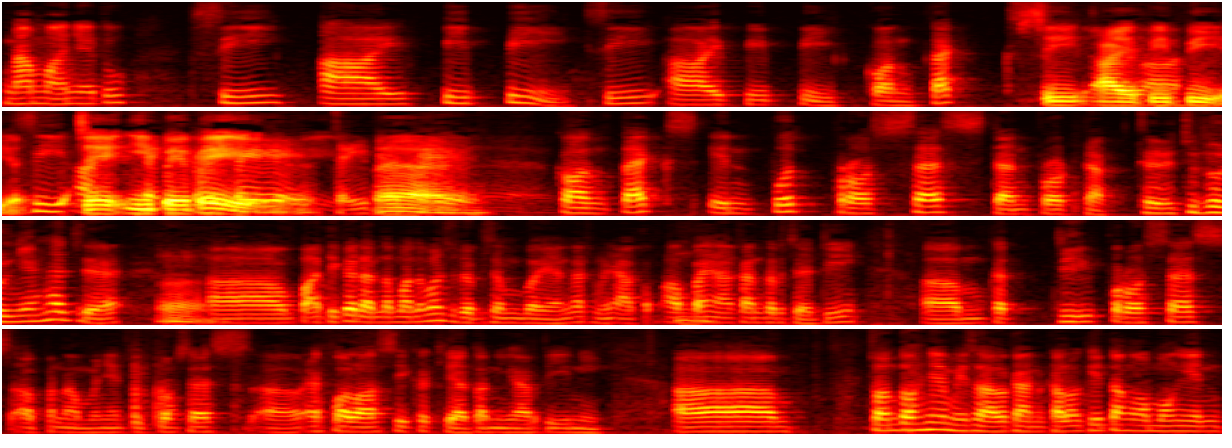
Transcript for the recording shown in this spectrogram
namanya itu CIPP CIPP konteks CIPP uh, ya CIPP CIPP konteks input proses dan produk dari judulnya saja uh. Uh, Pak Dika dan teman-teman sudah bisa membayangkan sebenarnya apa, apa hmm. yang akan terjadi um, ke, di proses apa namanya di proses uh, evaluasi kegiatan IRT ini um, Contohnya misalkan kalau kita ngomongin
